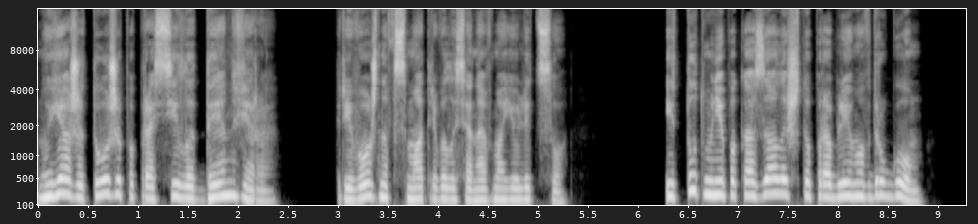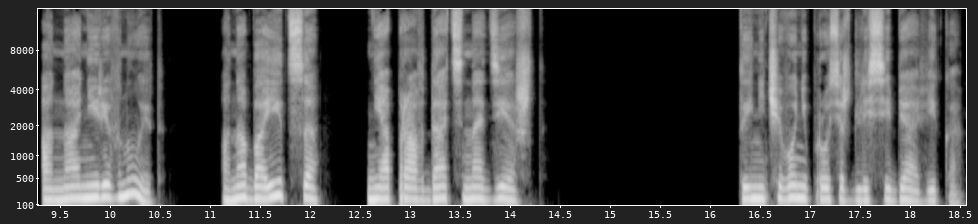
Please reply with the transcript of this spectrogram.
Но я же тоже попросила Денвера. Тревожно всматривалась она в мое лицо. И тут мне показалось, что проблема в другом – она не ревнует. Она боится не оправдать надежд. Ты ничего не просишь для себя, Вика.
